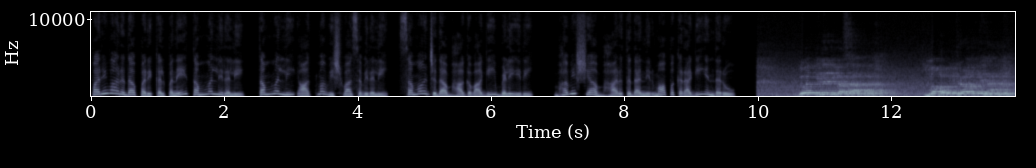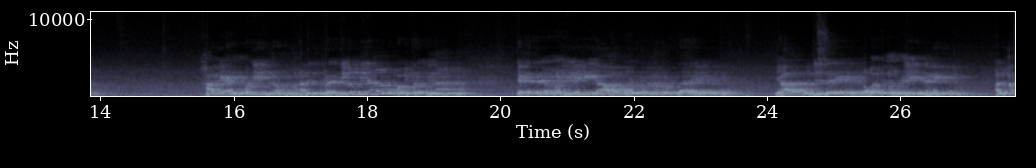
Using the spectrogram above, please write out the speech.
ಪರಿವಾರದ ಪರಿಕಲ್ಪನೆ ತಮ್ಮಲ್ಲಿರಲಿ, ತಮ್ಮಲ್ಲಿ ಆತ್ಮವಿಶ್ವಾಸವಿರಲಿ, ಸಮಾಜದ ಭಾಗವಾಗಿ ಬೆಳೆಯಿರಿ, ಭವಿಷ್ಯ ಭಾರತದ ನಿರ್ಮಾಪಕರಾಗಿ ಎಂದರು. ಇವತ್ತಿನ ದಿವಸ ತುಂಬ ಪವಿತ್ರವಾದ ದಿನ ಹಾಗೆ ಅನ್ಕೊಂಡಿದ್ದೀವಿ ನಾವು. ಅದ್ರ ಪ್ರತಿಯೊಂದು ದಿನನೂ ನಮ್ಮ ಪವಿತ್ರವಾದ ದಿನ. ಯಾಕಂದ್ರೆ ಮಹಿಳೆಗೆ ಯಾರು ಗೌರವವನ್ನು ಕೊಡ್ತಾರೆ, ಯಾರು ಪೂಜಿಸ್ತಾರೆ, ಅವತ್ತಿನ ಒಳ್ಳೆಯ ದಿನನೇ. ಅಲ್ವಾ?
